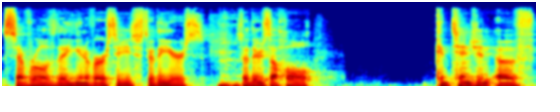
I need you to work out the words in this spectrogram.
several of the universities through the years. Mm-hmm. So there's a whole contingent of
